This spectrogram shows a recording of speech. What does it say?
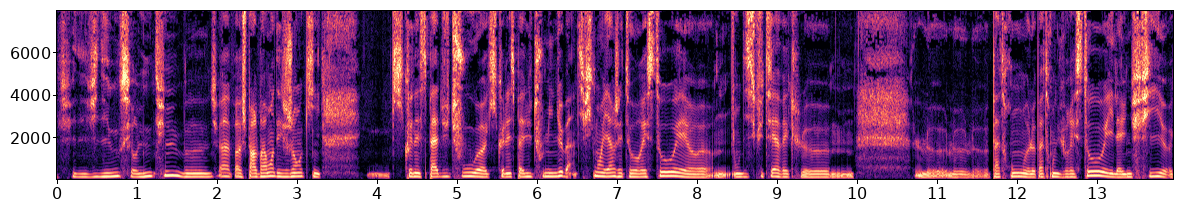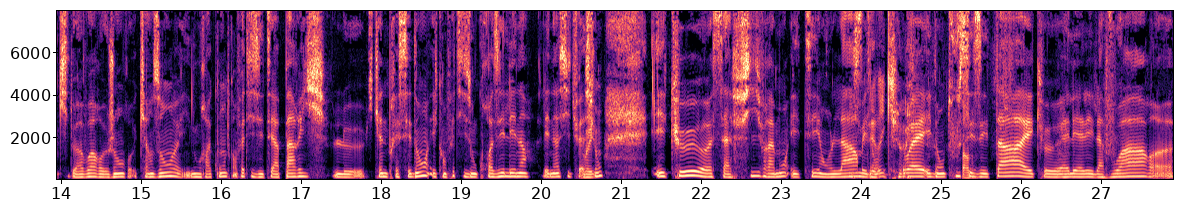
je fais des vidéos sur YouTube euh, tu vois enfin, je parle vraiment des gens qui qui connaissent pas du tout euh, qui connaissent pas du tout le milieu. Bah, typiquement hier j'étais au resto et euh, on discutait avec le le, le, le patron le patron du resto et il a une fille euh, qui doit avoir euh, genre 15 ans et il nous raconte qu'en fait ils étaient à Paris le week-end précédent et qu'en fait ils ont croisé Lena Lena situation et que euh, sa fille vraiment était en larmes et dans, ouais. et dans tous Pardon. ses états et qu'elle est allée la voir euh,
